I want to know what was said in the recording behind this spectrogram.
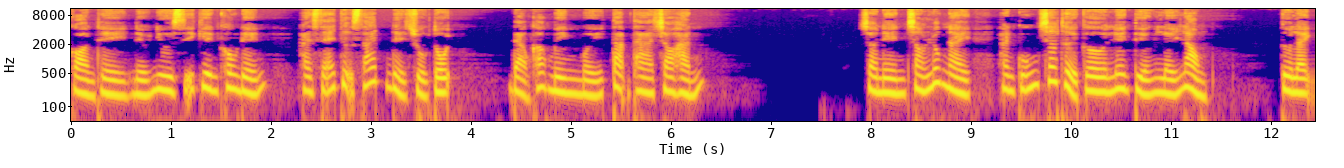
Còn thì nếu như Sĩ Kiên không đến, hắn sẽ tự sát để chuộc tội. Đảng Khắc Minh mới tạm tha cho hắn. Cho nên trong lúc này, hắn cũng chấp thời cơ lên tiếng lấy lòng. Từ lệnh,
